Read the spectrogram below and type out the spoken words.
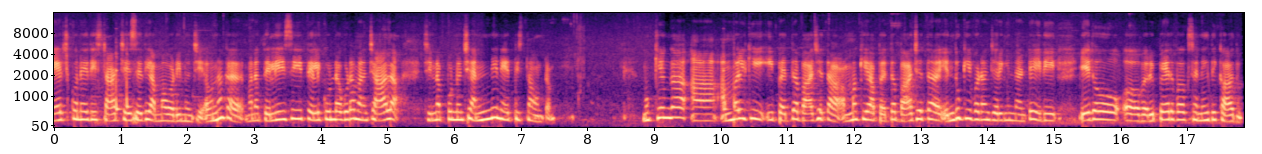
నేర్చుకునేది స్టార్ట్ చేసేది అమ్మ ఒడి నుంచి. అవునా కదా మనం తెలిసి తెలియకుండా కూడా మనం చాలా చిన్నప్పటి నుంచి అన్నీ నేర్పిస్తూ ఉంటాం. ముఖ్యంగా ఆ అమ్మలకి ఈ పెద్ద బాధ్యత అమ్మకి ఆ పెద్ద బాధ్యత ఎందుకు ఇవ్వడం జరిగిందంటే ఇది ఏదో రిపేర్ వర్క్స్ అనేది కాదు.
